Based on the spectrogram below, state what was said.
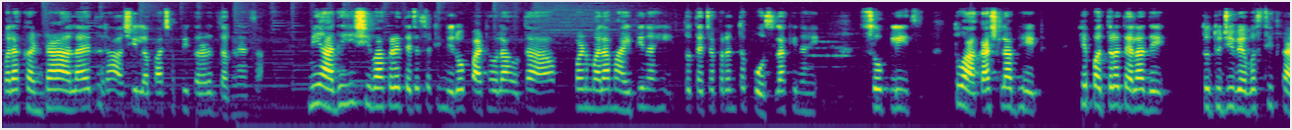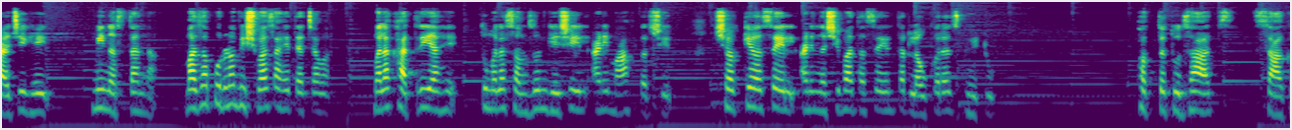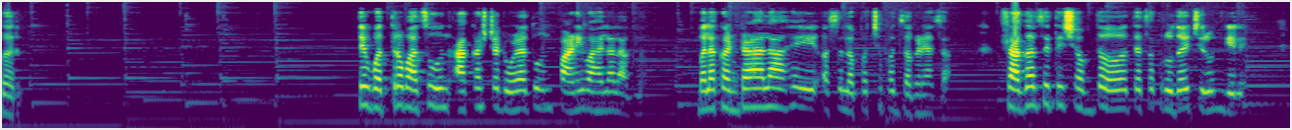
मला कंटाळा आलाय धरा अशी लपाछपी करत जगण्याचा. मी आधीही शिवाकडे त्याच्यासाठी निरोप पाठवला होता पण मला माहिती नाही तो त्याच्यापर्यंत पोहोचला की नाही. सो प्लीज तू आकाशला भेट हे पत्र त्याला दे तो तुझी व्यवस्थित काळजी घेईल. मी नसताना. माझा पूर्ण विश्वास आहे त्याच्यावर. मला खात्री आहे तू मला समजून घेशील आणि माफ करशील. शक्य असेल आणि नशिबात असेल तर लवकरच भेटू. फक्त तुझाच सागर. ते वत्र वाचून आकाशच्या डोळ्यातून पाणी व्हायला लागलं. मला कंटाळा आला आहे असं लपतछपत जगण्याचा. सागरचे ते शब्द त्याचं हृदय चिरून गेले.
